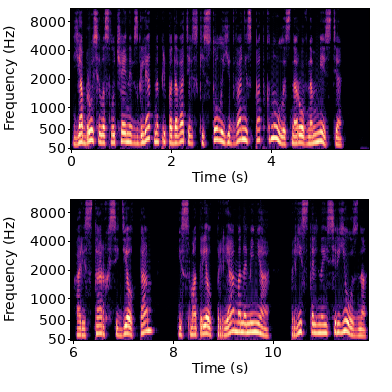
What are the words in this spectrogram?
Я бросила случайный взгляд на преподавательский стол и едва не споткнулась на ровном месте. Аристарх сидел там и смотрел прямо на меня, пристально и серьезно.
